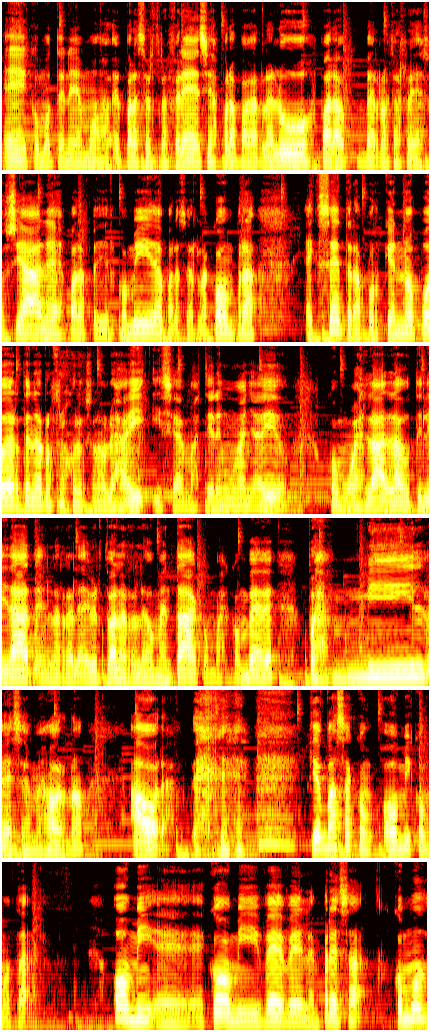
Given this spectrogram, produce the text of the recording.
eh, como tenemos eh, para hacer transferencias, para pagar la luz, para ver nuestras redes sociales, para pedir comida, para hacer la compra, etcétera. ¿Por qué no poder tener nuestros coleccionables ahí? Y si además tienen un añadido como es la, la, utilidad en la realidad virtual, la realidad aumentada, como es con Bebe, pues mil veces mejor, ¿no? Ahora, ¿qué pasa con Omi como tal? Omi, eh, Comi, Bebe, la empresa, como,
